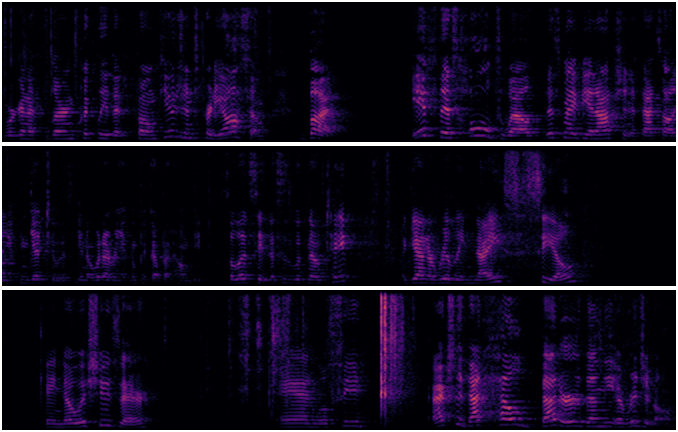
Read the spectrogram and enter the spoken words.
we're gonna learn quickly that foam fusion is pretty awesome, but if this holds well, this might be an option if that's all you can get to is, you know, whatever you can pick up at Home Depot. So let's see, this is with no tape. Again, a really nice seal. Okay, no issues there. And we'll see, actually that held better than the original.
